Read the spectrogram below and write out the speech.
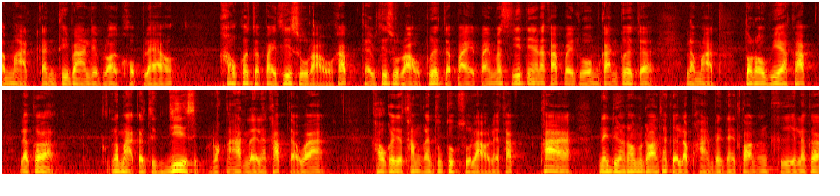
ละหมาดกันที่บ้านเรียบร้อยครบแล้ว เขาก็จะไปที่สุเหร่าครับแต่ที่สุเหร่าเพื่อจะไปไปมัสยิดเนี่ยนะครับไปรวมกันเพื่อจะละหมาดตอรเวียครับแล้วก็ละหมาดกันถึง 20รักอาตเลยนะครับ แต่ว่าเขาก็จะทำกันทุก ๆ สุเหร่าเลยครับถ้าในเดือนรอมฎอนถ้าเกิดเราผ่านไปในตอนกลางคืน แล้วก็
